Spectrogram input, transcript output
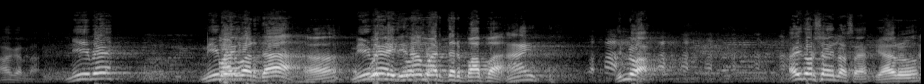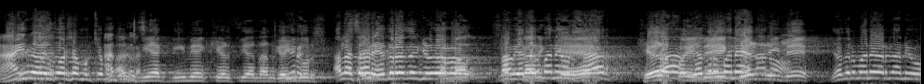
ಆಗಲ್ಲ. ನೀವೇ ನೀವೇ. ಮಾಡಬಾರ್ದಾ? ಆ? ನೀವೇ ಐದು ದಿನ ಮಾಡ್ತಾರೆ ಪಾಪ. ಇಲ್ವಾ? ಐದು ವರ್ಷ ಇಲ್ಲ ಸರ್. ಯಾರು? ನೀವೇ ಐದು ವರ್ಷ ಮುಖ್ಯಮಂತ್ರಿ ನೀಯಾಕ್ ನೀನೇ ಕೇಳ್ತೀಯ ನನ್ಗೆ ಐದು ವರ್ಷ ಅಲ್ಲ ಸರ್ ಎದುರದ ಗಿಡದವರು ನಮ್ಮ ನಾವು ಎದುರು ಮನೆಯವರು ಸರ್. ಕೇಳಪ್ಪ ಇಲ್ಲಿ, ಮನೆ ಕೇಳ್ರಿ. ಇಲ್ಲಿ. ಎದುರು ಮನೆಯವ್ರನ್ನ ನೀವು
